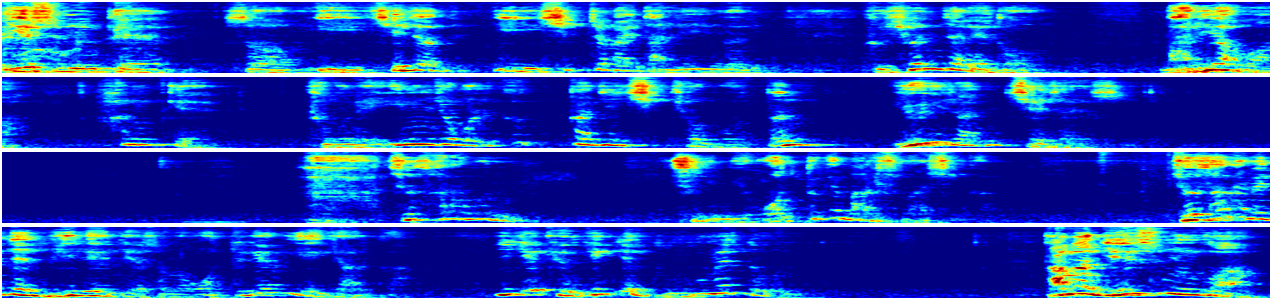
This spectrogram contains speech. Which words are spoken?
예수님께서 이 제자 이 십자가에 달리는 그 현장에도 마리아와 함께 그분의 임종을 끝까지 지켜보았던 유일한 제자였습니다. 아, 저 사람은 주님이 어떻게 말씀하실까? 저 사람에 대한 미래에 대해서는 어떻게 얘기할까? 이게 굉장히 궁금했던 겁니다. 다만 예수님과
